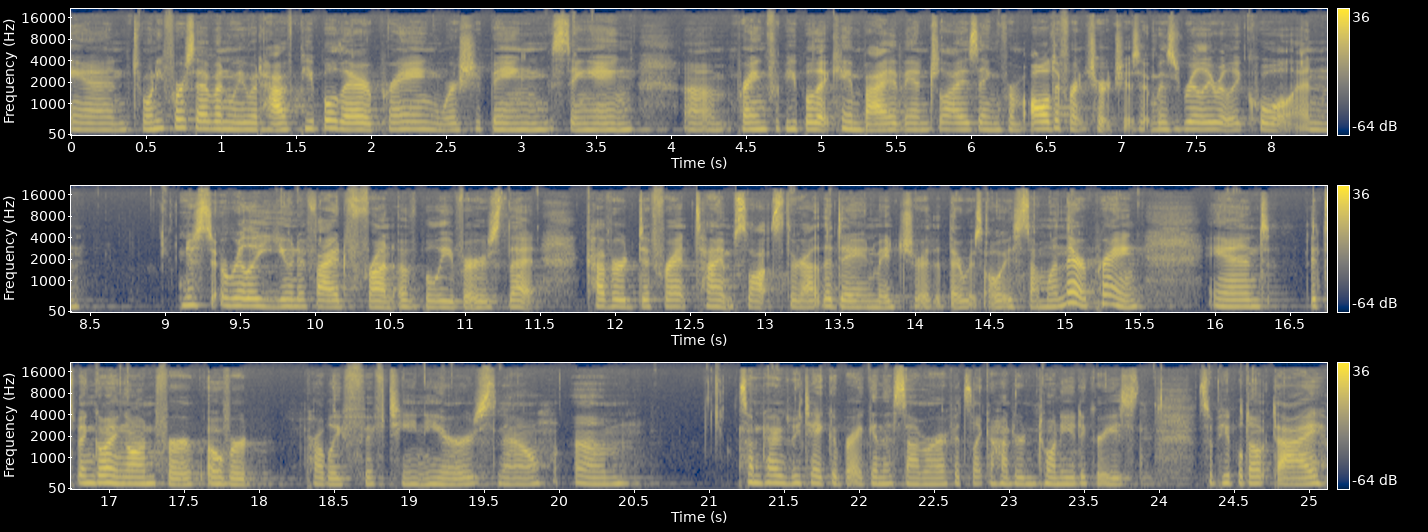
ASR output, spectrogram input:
and 24 7 we would have people there praying, worshiping, singing, um, praying for people that came by, evangelizing from all different churches. It was really, really cool. And just a really unified front of believers that covered different time slots throughout the day and made sure that there was always someone there praying. And it's been going on for over probably 15 years now. Um, sometimes we take a break in the summer if it's like 120 degrees so people don't die,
